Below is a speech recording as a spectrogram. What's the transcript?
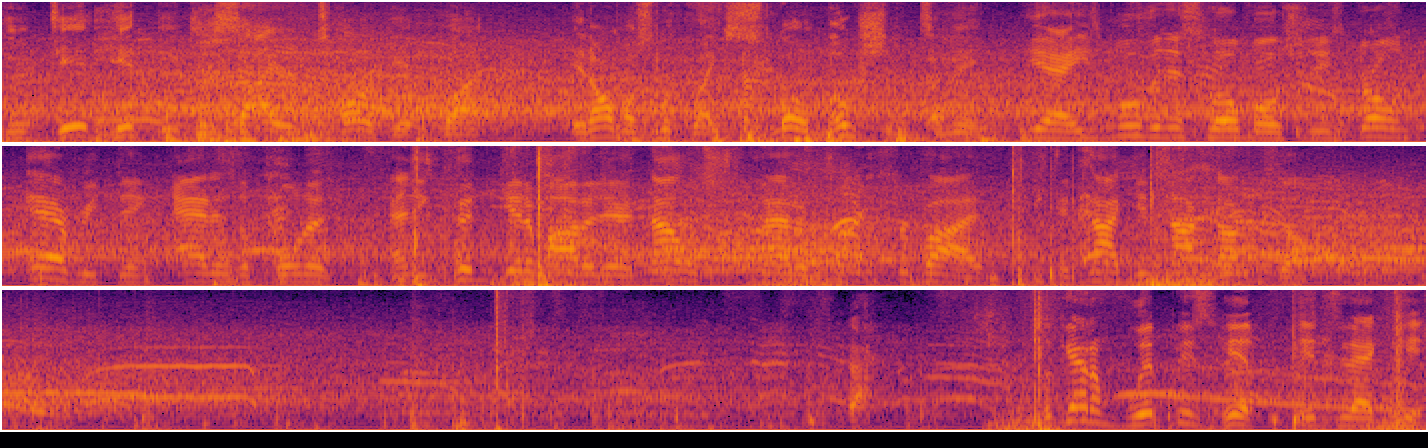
He did hit the desired target, but it almost looked like slow motion to me. Yeah, he's moving in slow motion. He's throwing everything at his opponent, and he couldn't get him out of there. Now it's just a matter of trying to survive and not get knocked out himself. Look at him whip his hip into that kick.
